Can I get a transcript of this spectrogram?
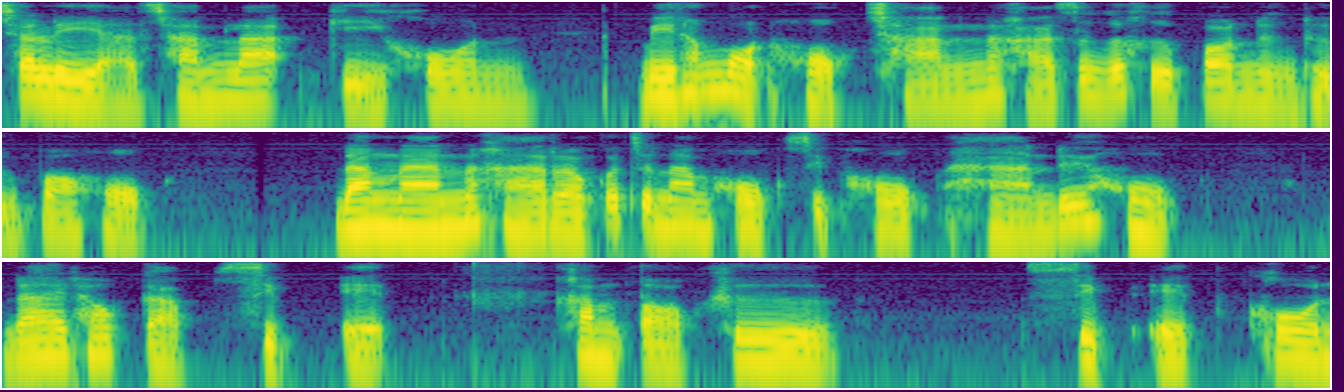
เฉลี่ยชั้นละกี่คน มีทั้งหมด 6 ชั้นนะคะ ซึ่งก็คือป .1 ถึงป .6 ดังนั้นนะคะเราก็จะนำ66 หารด้วย 6 ได้เท่ากับ 11คำตอบคือ 11 คน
